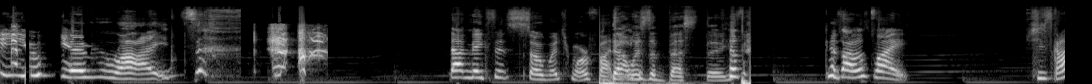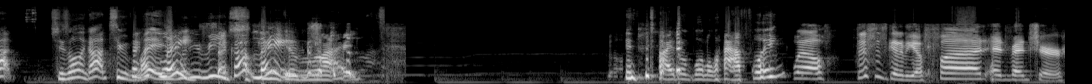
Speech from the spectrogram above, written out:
You give rides. that makes it so much more fun. that was the best thing. because I was like, she's got, she's only got two I got legs. What do you mean? I got she can legs. ride? Entitled little halfling. Well, this is gonna be a fun adventure.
